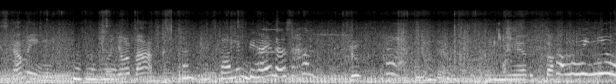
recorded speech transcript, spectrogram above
is coming mm-hmm. on your back. He's coming behind us, huh? Look. Following you.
